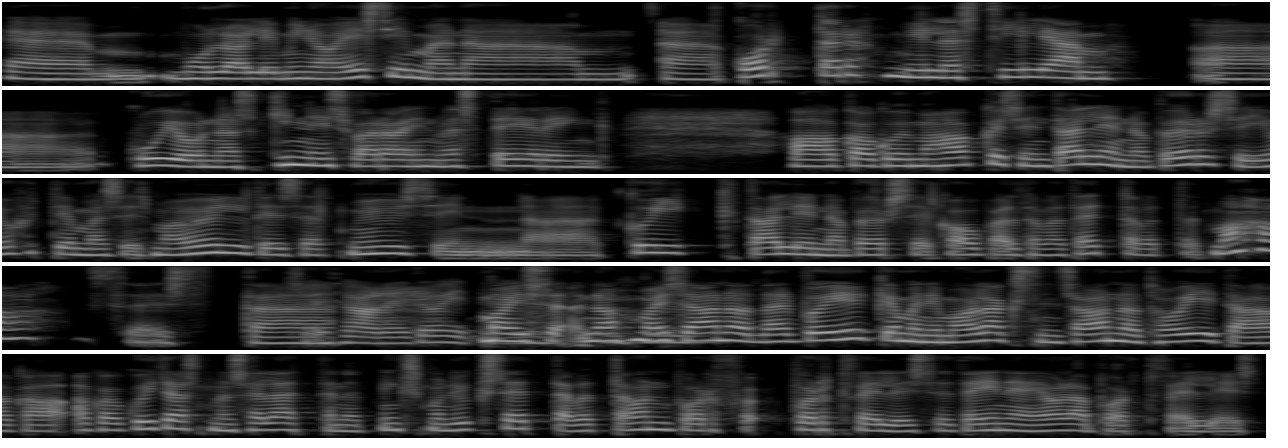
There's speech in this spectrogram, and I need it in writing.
Ehm, mul oli minu esimene äh, korter, millest hiljem äh, kujunes kinnisvarainvesteering aga kui ma hakkasin Tallinna börsi juhtima, siis ma üldiselt müüsin äh, kõik Tallinna börsil kaubeldavad ettevõtted maha, sest. Äh, sa ei saa neid hoida. ma ei saa, noh, ma ei mhm. saanud neid või õigemini ma oleksin saanud hoida, aga, aga kuidas ma seletan, et miks mul üks ettevõte on portfellis ja teine ei ole portfellis.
